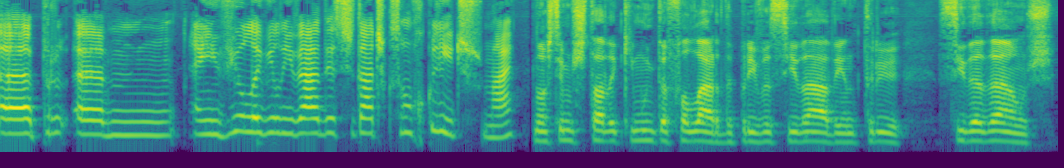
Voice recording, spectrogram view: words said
a, a, inviolabilidade desses dados que são recolhidos, não é? Nós temos estado aqui muito a falar de privacidade entre cidadãos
